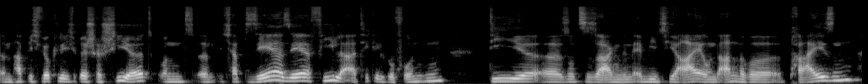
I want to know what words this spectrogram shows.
ähm, habe ich wirklich recherchiert und äh, ich habe sehr, sehr viele Artikel gefunden, die äh, sozusagen den MBTI und andere preisen.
